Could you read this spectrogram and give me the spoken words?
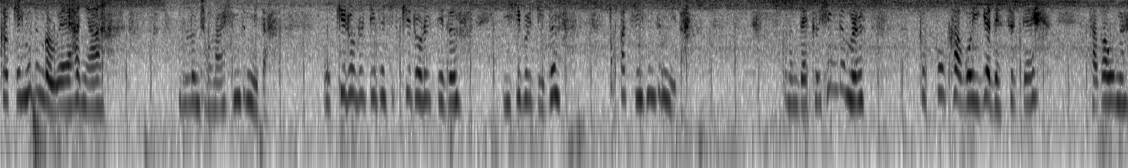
그렇게 힘든 걸 왜 하냐. 물론 정말 힘듭니다. 5km를 뛰든 10km를 뛰든 20을 뛰든 똑같이 힘듭니다. 그런데 그 힘듦을 극복하고 이겨냈을 때 다가오는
